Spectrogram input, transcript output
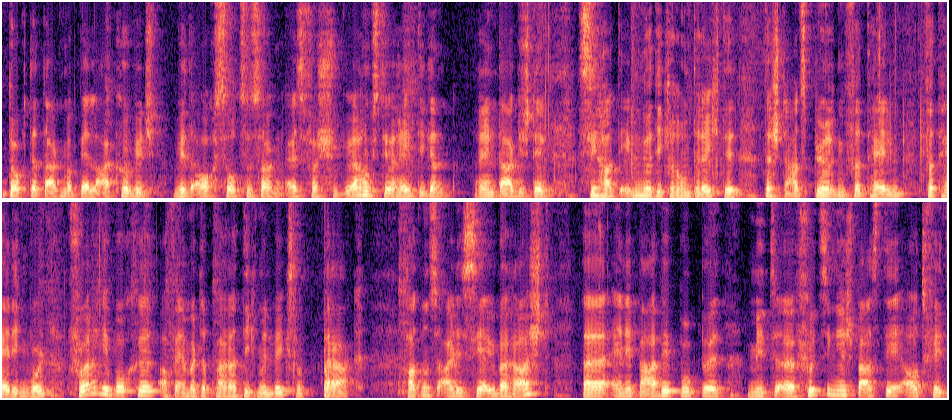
Dr. Dagmar Belakovic wird auch sozusagen als Verschwörungstheoretikerin dargestellt. Sie hat eben nur die Grundrechte der Staatsbürger verteidigen wollen. Vorige Woche auf einmal der Paradigmenwechsel. Prag hat uns alle sehr überrascht. Äh, eine Barbie-Puppe mit äh, Furzinger-Spasti-Outfit,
